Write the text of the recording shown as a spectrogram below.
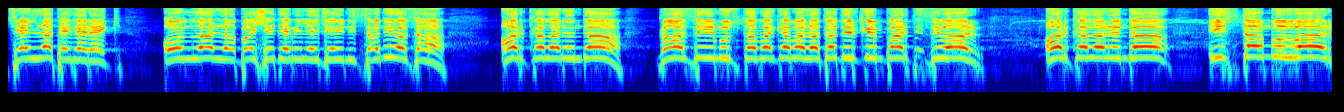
cellat ederek onlarla baş edebileceğini sanıyorsa arkalarında Gazi Mustafa Kemal Atatürk'ün partisi var. Arkalarında İstanbul var.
